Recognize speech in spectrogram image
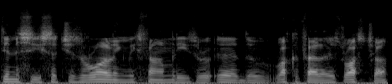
dynasties such as the Royal English families, uh, the Rockefellers, Rothschild,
